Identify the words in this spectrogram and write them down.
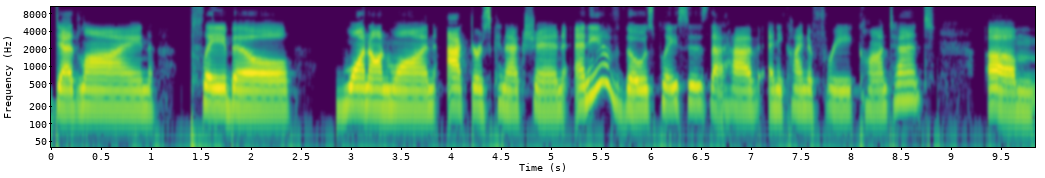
Deadline, Playbill, one on one, Actors Connection, any of those places that have any kind of free content um,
